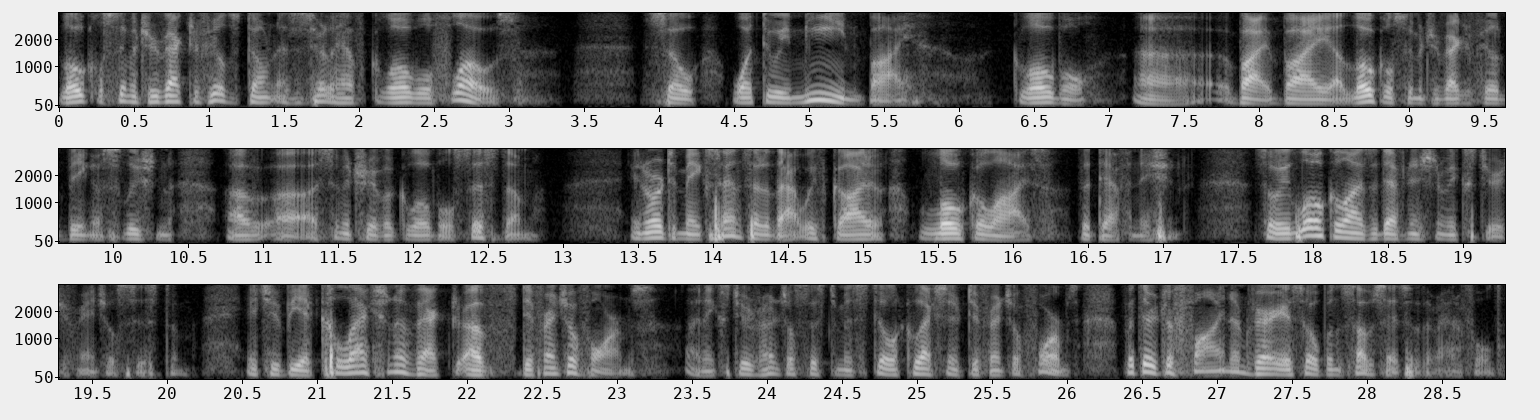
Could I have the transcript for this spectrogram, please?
Local symmetry vector fields don't necessarily have global flows. So what do we mean by global, uh, by, by a local symmetry vector field being a solution of uh, a symmetry of a global system? In order to make sense out of that, we've got to localize the definition. So we localize the definition of exterior differential system. It should be a collection of vector of differential forms. An exterior differential system is still a collection of differential forms, but they're defined on various open subsets of the manifold,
